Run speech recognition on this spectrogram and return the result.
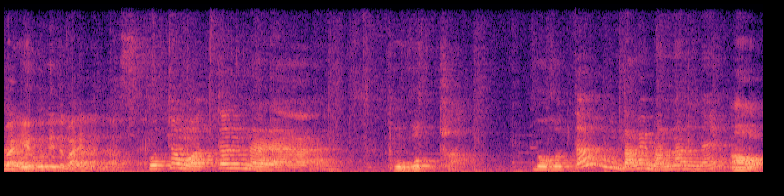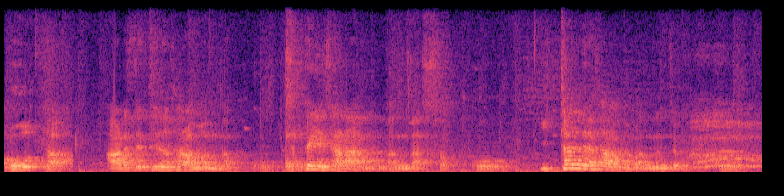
막 외국인도 많이 만났어요. 보통 어떤 나라 보고타. 그럼 남이 만났네? 어 보고타. 아르헨티나 사람 만났고 스페인 사람 만났었고 이탈리아 사람도 만난 적 있고.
